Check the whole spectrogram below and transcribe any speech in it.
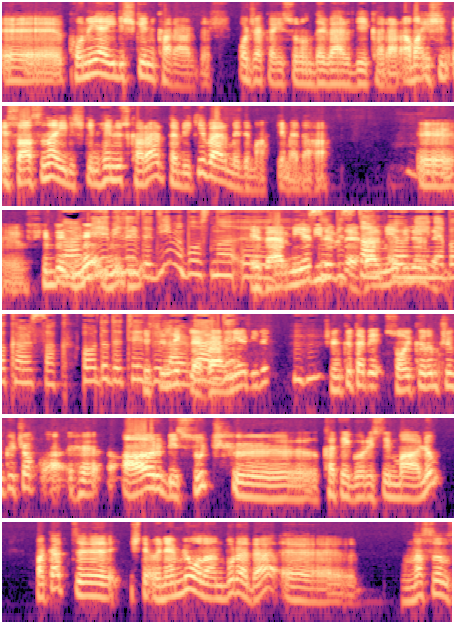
e, konuya ilişkin karardır. Ocak ayı sonunda verdiği karar. Ama işin esasına ilişkin henüz karar tabii ki vermedi mahkeme daha. Ee, şimdi vermeyebilir ne, de değil mi Bosna e, e, vermeyebilir Sırbistan de, vermeyebilir örneğine de. bakarsak. Orada da tedbirler Kesinlikle verdi. vermeyebilir. Hı hı. Çünkü tabii soykırım çünkü çok e, ağır bir suç e, kategorisi malum. Fakat e, işte önemli olan burada e, nasıl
